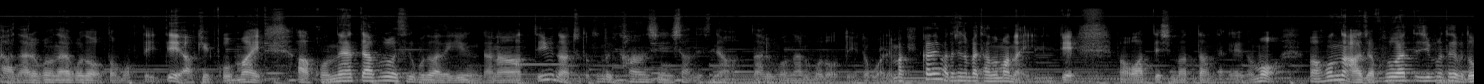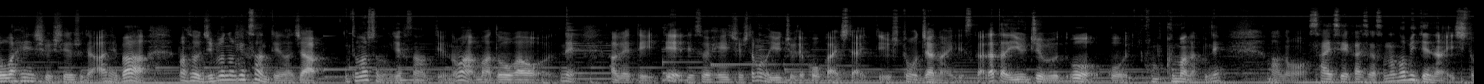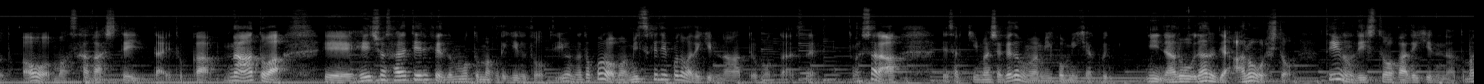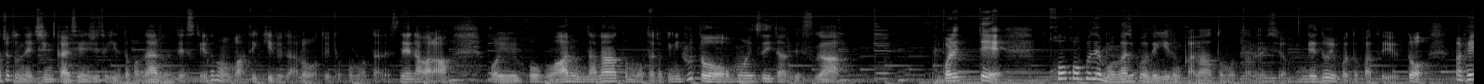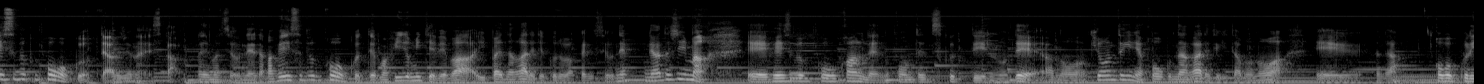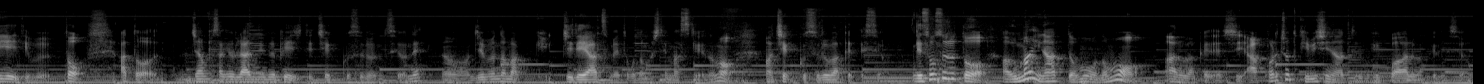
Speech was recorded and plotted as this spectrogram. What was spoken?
あなるほどなるほどと思っていてあ結構うまいあこんなやってアプローチすることができるんだなっていうのはちょっとその時感心したんですねあなるほどなるほどというところで、まあ、結果ね私の場合頼まないで、まあ、終わってしまったんだけれども、まあ、ほんなあじゃあそうやって自分例えば動画編集してる人であれば、まあ、その自分のお客さんっていうのはじゃあその人のお客さんっていうのは、まあ、動画をね上げていてでそれ編集したものを YouTube で公開したいっていう人じゃないですか。だったら YouTube をこうくまなくねあの再生回数がそんな伸びてない人とかを、まあ、探していったりとか、まあ、あとは、えー編集はされているけれどももっとうまくできるぞっていうようなところを、まあ、見つけていくことができるなって思ったんですね。そしたらさっき言いましたけども、まあ、見込み客になろうなるであろう人。っていうのをリストができるなと、まあ、ちょっとね人海戦術的なところになるんですけれども、まあ、できるだろうというところ思ったんですね。だからこういう方法あるんだなと思った時にふと思いついたんですがこれって広告でも同じことできるんかなと思ったんですよ。で、どういうことかというと、まあ、Facebook 広告ってあるじゃないですか。ありますよね。だから Facebook 広告って、まあ、フィード見てればいっぱい流れてくるわけですよね。で、私今、えー、Facebook 広告関連のコンテンツ作っているので、あの基本的には広告流れてきたものは、えー、なんだ、広告クリエイティブと、あと、ジャンプ先のランディングページでチェックするんですよね。うん、自分の、まあ、事例集めってこともしてますけれども、まあ、チェックするわけですよ。で、そうすると、あうまいなって思うのもあるわけですしあこれちょっと厳しいなっていうのも結構あるわけですよ。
